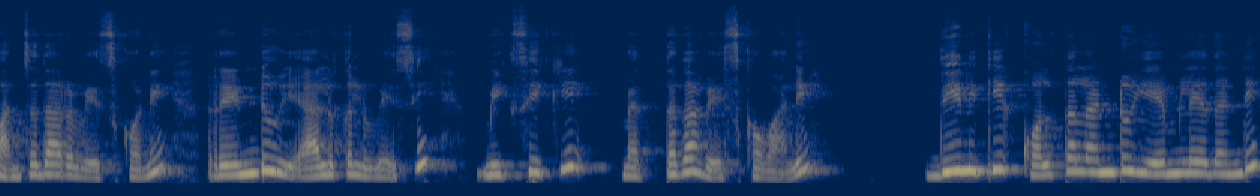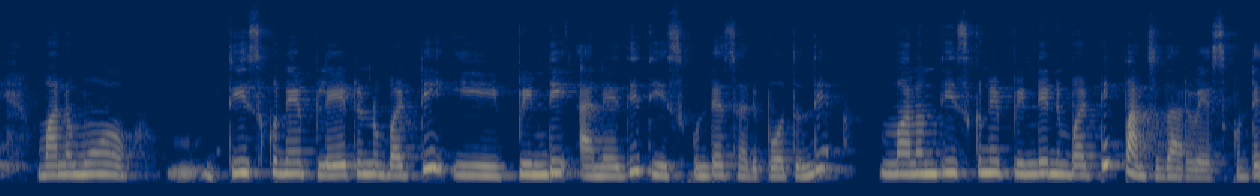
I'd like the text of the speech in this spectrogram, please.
పంచదార వేసుకొని రెండు యాలకులు వేసి మిక్సీకి మెత్తగా వేసుకోవాలి. దీనికి కొలతలంటూ ఏం లేదండి. మనము తీసుకునే ప్లేటును బట్టి ఈ పిండి అనేది తీసుకుంటే సరిపోతుంది. మనం తీసుకునే పిండిని బట్టి పంచదార వేసుకుంటే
